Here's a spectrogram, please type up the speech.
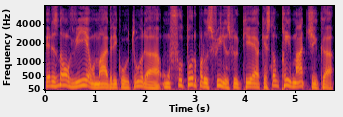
eles não viam na agricultura um futuro para os filhos, porque a questão climática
